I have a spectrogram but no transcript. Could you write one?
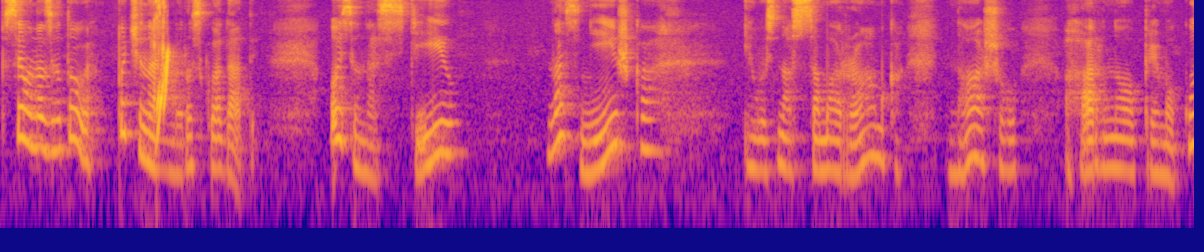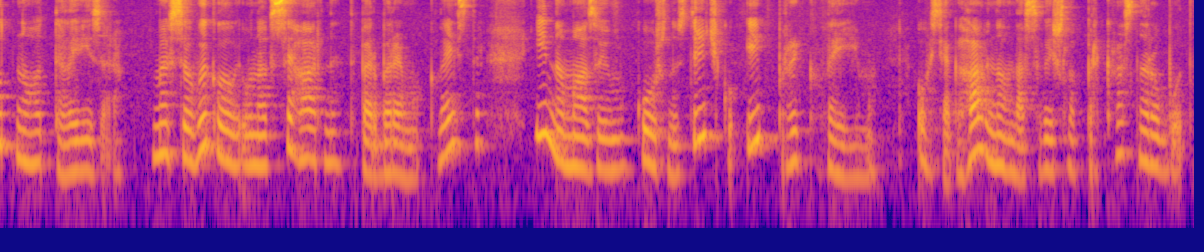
все у нас готове? Починаємо розкладати. Ось у нас стіл, у нас ніжка, і ось у нас сама рамка нашого гарного прямокутного телевізора. Ми все виклали, у нас все гарне. Тепер беремо клейстер і намазуємо кожну стрічку і приклеїмо. Ось як гарно в нас вийшла прекрасна робота.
